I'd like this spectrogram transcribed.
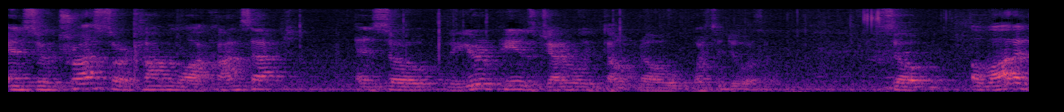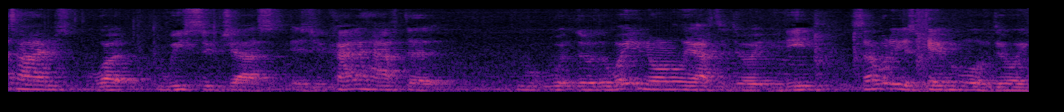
And so trusts are a common law concept, and so the Europeans generally don't know what to do with them. So a lot of times, what we suggest is you kind of have to, the, the way you normally have to do it, you need somebody who's capable of doing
